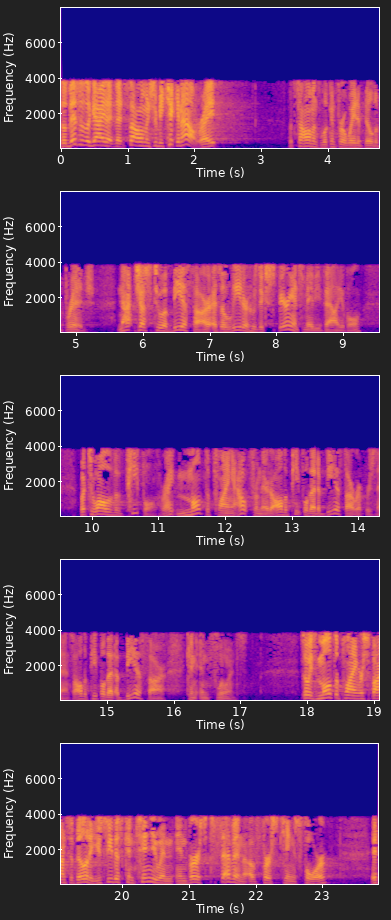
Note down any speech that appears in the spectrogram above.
So this is a guy that, that Solomon should be kicking out, right? But Solomon's looking for a way to build a bridge. Not just to Abiathar as a leader whose experience may be valuable, but to all of the people, right? Multiplying out from there to all the people that Abiathar represents, all the people that Abiathar can influence. So he's multiplying responsibility. You see this continue in, in verse 7 of 1 Kings 4. It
